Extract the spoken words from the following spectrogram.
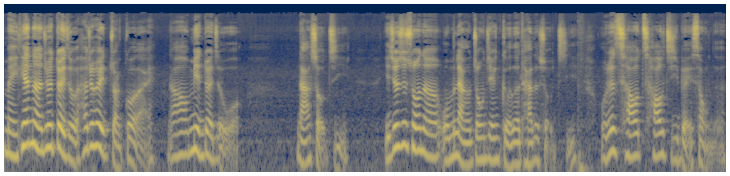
每天呢就会对着我，他就会转过来，然后面对着我拿手机。也就是说呢，我们两个中间隔了他的手机，我是超超级北宋的。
